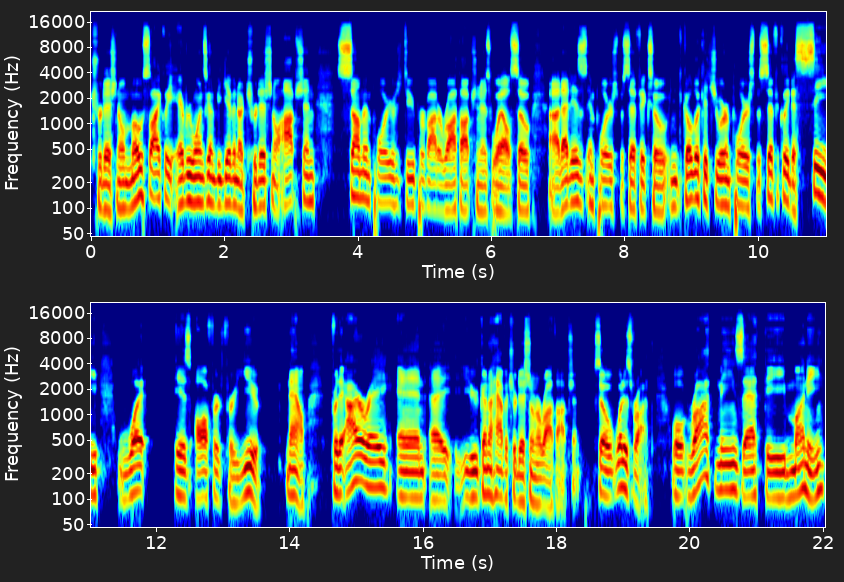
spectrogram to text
traditional. Most likely, everyone's going to be given a traditional option. Some employers do provide a Roth option as well. So uh, that is employer specific. So go look at your employer specifically to see what is offered for you. Now, for the IRA, and uh, you're going to have a traditional Roth option. So, what is Roth? Well, Roth means that the money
